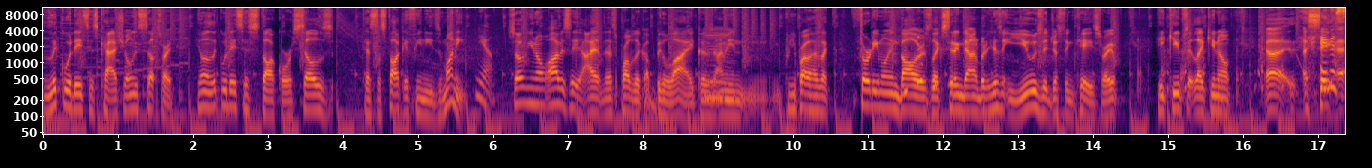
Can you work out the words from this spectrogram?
liquidates his cash. He only sells. Sorry, he only liquidates his stock or sells Tesla stock if he needs money. Yeah. So you know, obviously, I, that's probably like a big lie because I mean, he probably has like thirty million dollars like sitting down, but he doesn't use it just in case, right? He keeps it like you know, uh, a, sa- a safe.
